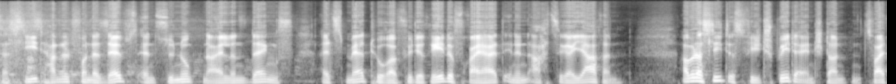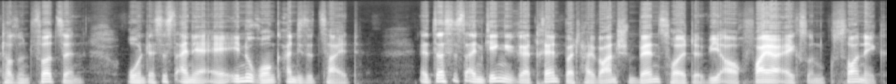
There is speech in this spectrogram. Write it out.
Das Lied handelt von der Selbstentzündung Nyland Danks als Märtyrer für die Redefreiheit in den 80er Jahren. Aber das Lied ist viel später entstanden, 2014, und es ist eine Erinnerung an diese Zeit. Das ist ein gängiger Trend bei taiwanischen Bands heute, wie auch FireX und Sonic.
